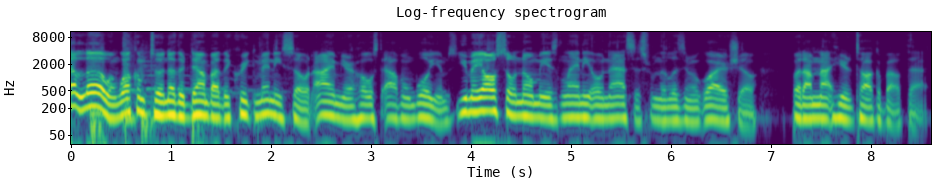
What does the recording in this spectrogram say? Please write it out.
Hello and welcome to another Down by the Creek mini-sode. I am your host, Alvin Williams. You may also know me as Lanny Onassis from the Lizzie McGuire Show, but I'm not here to talk about that.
